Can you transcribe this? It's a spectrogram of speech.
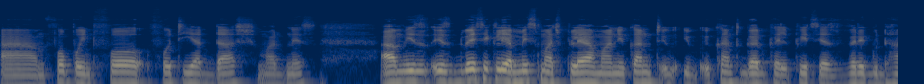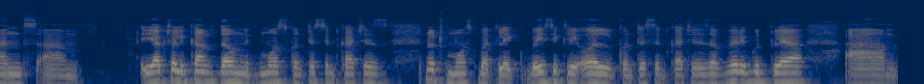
um, 4.4 40 yard dash madness. Um, he's, he's basically a mismatch player, man. You can't you, you can't guard Kyle Pitts. He has very good hands. Um, he actually comes down with most contested catches, not most, but like basically all contested catches. He's a very good player. Um,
